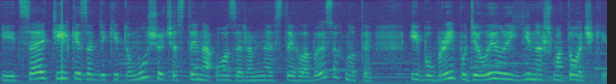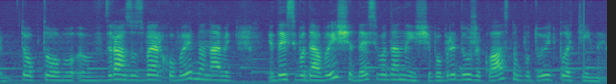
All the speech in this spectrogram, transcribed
І це тільки завдяки тому, що частина озера не встигла висохнути, і бобри поділили її на шматочки. Тобто зразу зверху видно навіть десь вода вище, десь вода нижче. Бобри дуже класно будують плотіни.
